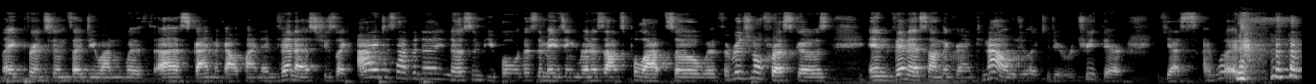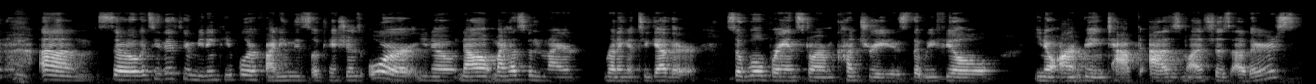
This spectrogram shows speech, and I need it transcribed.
Like for instance i do one with uh, Skye McAlpine in venice. She's like i just happen to know some people with this amazing renaissance palazzo with original frescoes in venice on the grand canal. Would you like to do a retreat there? Yes i would. Um, so it's either through meeting people or finding these locations or you know now my husband and i are running it together. So we'll brainstorm countries that we feel, you know, aren't being tapped as much as others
